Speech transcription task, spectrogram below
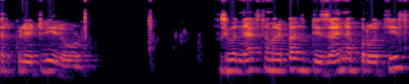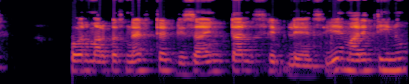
सर्कुलेटरी रोड उसके बाद नेक्स्ट हमारे पास डिज़ाइन अप्रोचेज और हमारे पास नेक्स्ट है डिज़ाइन टर्न स्लिप लेंस ये हमारे तीनों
